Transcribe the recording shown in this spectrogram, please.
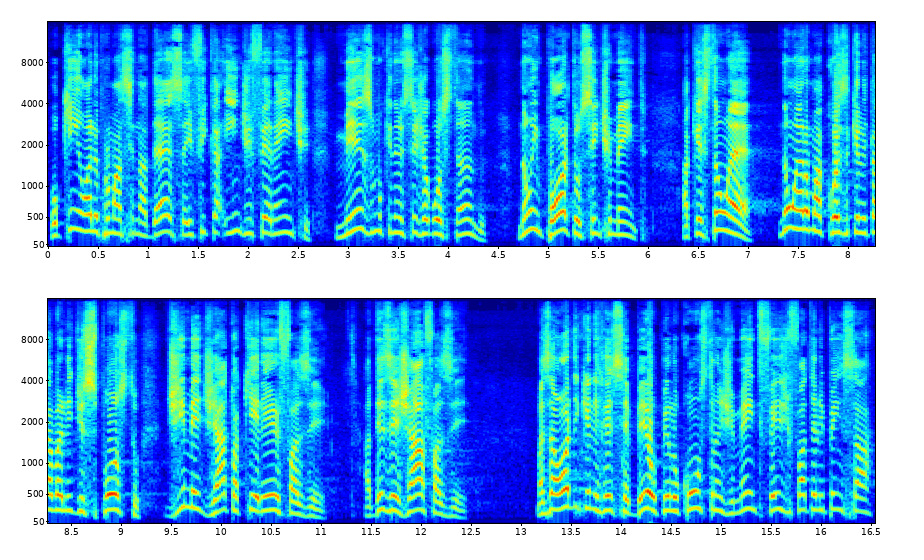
Ou quem olha para uma cena dessa e fica indiferente, mesmo que não esteja gostando. Não importa o sentimento. A questão é, não era uma coisa que ele estava ali disposto de imediato a querer fazer, a desejar fazer. Mas a ordem que ele recebeu, pelo constrangimento, fez de fato ele pensar.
